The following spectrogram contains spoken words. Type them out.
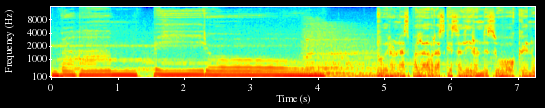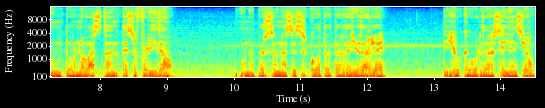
Vampiro las palabras que salieron de su boca en un tono bastante sufrido. Una persona se acercó a tratar de ayudarle. Dijo que guardara silencio,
